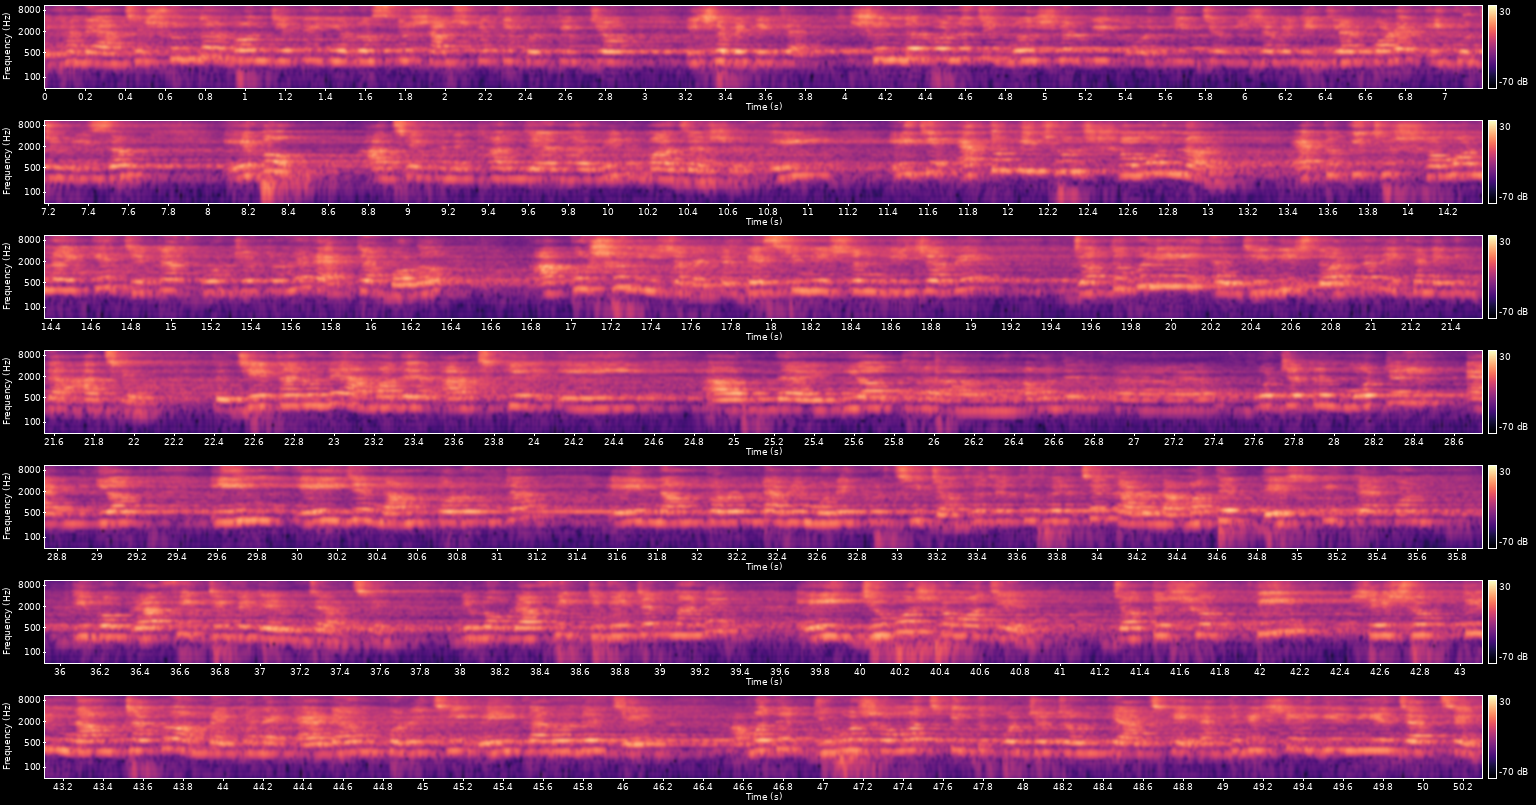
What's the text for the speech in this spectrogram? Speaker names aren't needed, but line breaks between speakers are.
এখানে আছে সুন্দরবন, যেটা ইউনেস্কো সাংস্কৃতিক ঐতিহ্য হিসেবে ডিক্লেয়ার সুন্দরবন হচ্ছে নৈসর্গিক ঐতিহ্য হিসেবে ডিক্লেয়ার করা ইকো ট্যুরিজম এবং আছে এখানে খানজাহান আলীর মাজাসর এই এই যে এত কিছুর সমন্বয়, এত কিছুর সমন্বয়কে যেটা পর্যটনের একটা বড় আকর্ষণ হিসাবে, একটা ডেস্টিনেশন হিসাবে যতগুলি জিনিস দরকার এখানে কিন্তু আছে। তো যে কারণে আমাদের আজকের এই আমাদের পর্যটন মোটেল অ্যান্ড ইয়ক ইন এই যে নামকরণটা, এই নামকরণটা আমি মনে করছি যথাযথ হয়েছে, কারণ আমাদের দেশ কিন্তু এখন ডিমোগ্রাফিক ডিভিডেন্ট আছে। ডিমোগ্রাফিক ডিভিডেন্ট মানে এই যুব সমাজের যত শক্তি, সেই শক্তির নামটাকেও আমরা এখানে অ্যাড অন করেছি। এই কারণে যে আমাদের যুব সমাজ কিন্তু পর্যটনকে আজকে এত বেশি এগিয়ে নিয়ে যাচ্ছে।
